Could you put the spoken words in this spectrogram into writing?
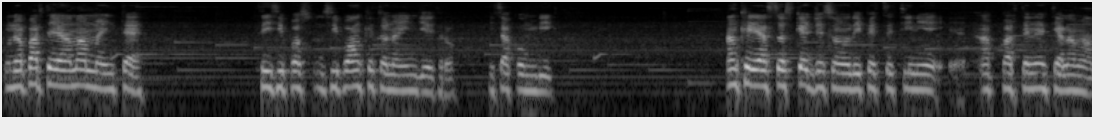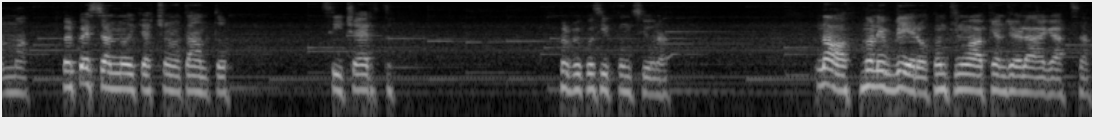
Una parte della mamma è in te. Sì, si può, si può anche tornare indietro. Mi sa con B. Anche le astroschegge sono dei pezzettini appartenenti alla mamma. Per questo a noi piacciono tanto. Sì, certo. Proprio così funziona. No, non è vero, continuava a piangere la ragazza.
